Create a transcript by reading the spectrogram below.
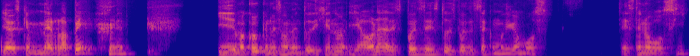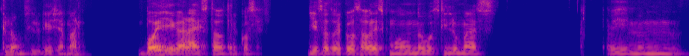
ya ves que me rapé. Y me acuerdo que en ese momento dije, no, y ahora después de esto, después de esta, como digamos, este nuevo ciclo, si lo quieres llamar, voy a llegar a esta otra cosa. Y esa otra cosa ahora es como un nuevo estilo más, eh, mm,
